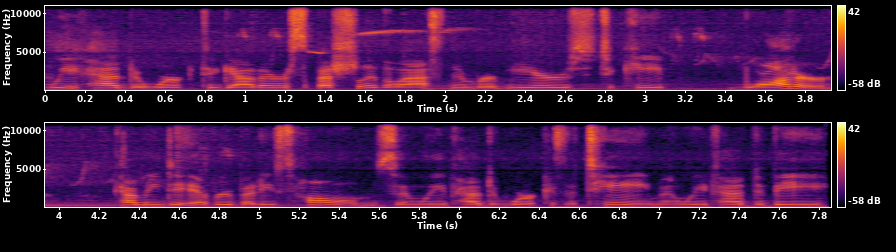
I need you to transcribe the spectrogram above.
We've had to work together, especially the last number of years, to keep water coming to everybody's homes and we've had to work as a team and we've had to be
